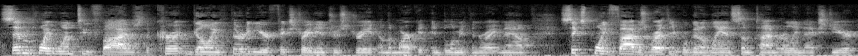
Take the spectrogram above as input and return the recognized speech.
7.125 is the current going 30-year fixed rate interest rate on the market in Bloomington right now. 6.5 is where I think we're going to land sometime early next year.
